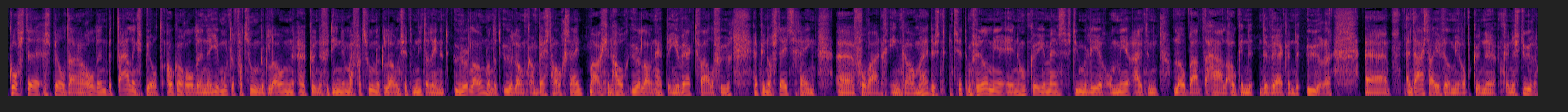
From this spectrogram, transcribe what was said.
kosten speelt daar een rol in. Betaling speelt ook een rol in. Je moet een fatsoenlijk loon kunnen verdienen. Maar fatsoenlijk loon zit hem niet alleen in het uur uurloon, want het uurloon kan best hoog zijn. Maar als je een hoog uurloon hebt en je werkt 12 uur, heb je nog steeds geen uh, volwaardig inkomen. Hè? Dus het zit hem veel meer in hoe kun je mensen stimuleren om meer uit hun loopbaan te halen, ook in de, de werkende uren. Uh, en daar zou je veel meer op kunnen, kunnen sturen.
